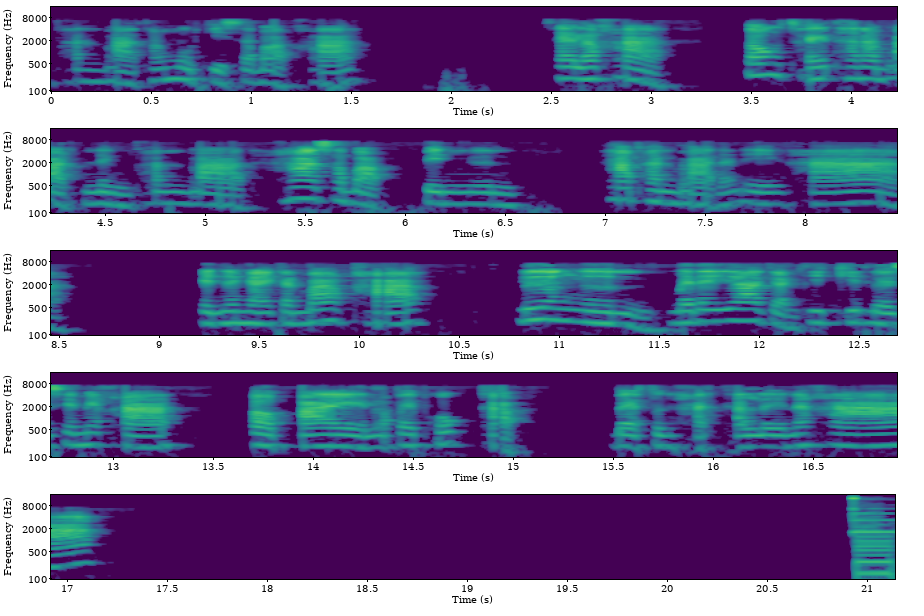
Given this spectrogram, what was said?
1,000 บาททั้งหมดกี่ฉบับคะ ใช่แล้วค่ะ ต้องใช้ธนบัตร 1,000 บาท 5 ฉบับเป็นเงิน 5,000 บาทนั่นเองค่ะ เป็นยังไงกันบ้างคะ เรื่องเงินไม่ได้ยากอย่างที่คิดเลยใช่ไหมคะ ต่อไปเราไปพบกับ แบบฝึกหัดกันเลยนะคะ Thank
